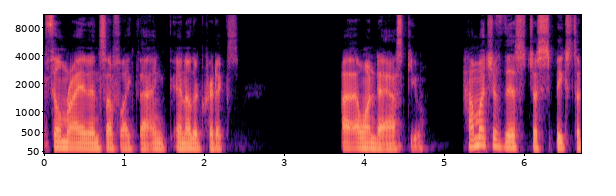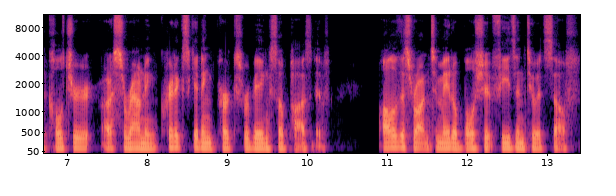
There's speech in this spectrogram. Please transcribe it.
Film Riot and stuff like that, and, and other critics, I, I wanted to ask you, how much of this just speaks to culture uh, surrounding critics getting perks for being so positive? All of this Rotten Tomato bullshit feeds into itself.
